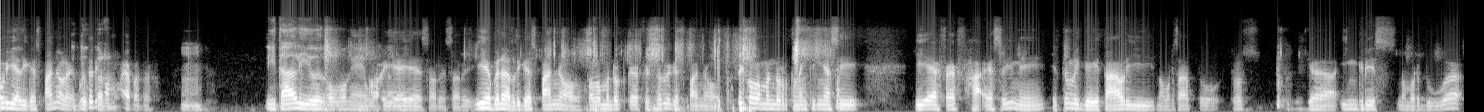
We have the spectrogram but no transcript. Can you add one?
Oh iya Liga Spanyol ya. Gue tadi ngomong apa tuh? Itali lu ngomongnya. Oh iya iya sorry sorry. Iya benar Liga Spanyol. Kalau menurut koefisien Liga Spanyol. Tapi kalau menurut rankingnya si IFFHS ini itu Liga Italia nomor satu. Terus Liga Inggris nomor dua.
